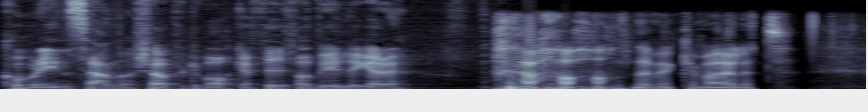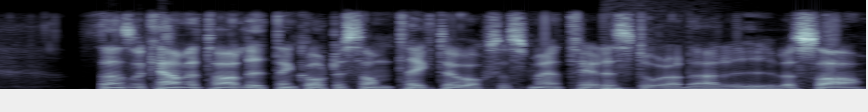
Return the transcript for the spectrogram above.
kommer in sen och köper tillbaka Fifa billigare. Ja, det är mycket möjligt. Sen så kan vi ta en liten kortis om Take-Two också som är den tredje stora där i USA.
